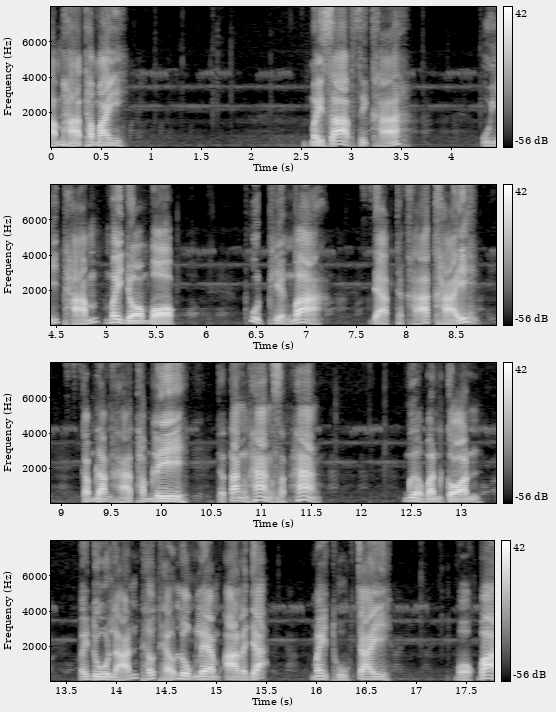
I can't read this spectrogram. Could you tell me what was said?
ามหาทำไม ไม่ทราบสิขาอุ๋ยถามไม่ยอมบอก พูดเพียงว่า อยากจะขาขายกำลังหาทำเลจะตั้งห้างสักห้าง เมื่อวันก่อนไปดูหลานแถวแถวโรงแรมอารยะไม่ถูกใจ บอกว่า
